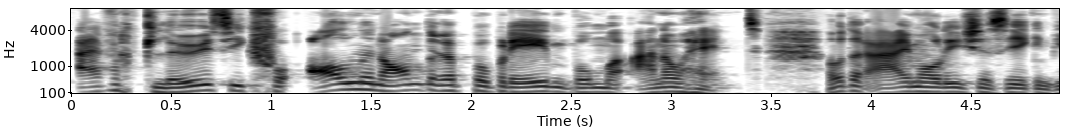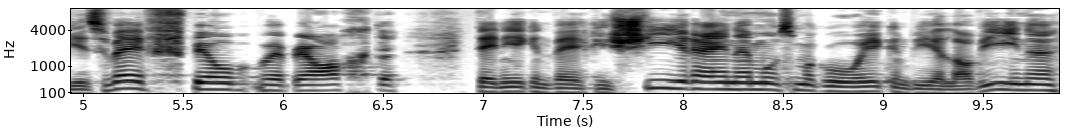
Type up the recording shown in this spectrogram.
einfach die Lösung von allen anderen Problemen, die wir auch noch haben. Oder einmal ist es irgendwie das WEF beachten, dann irgendwelche Skirennen muss man gehen, irgendwie Lawinen,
